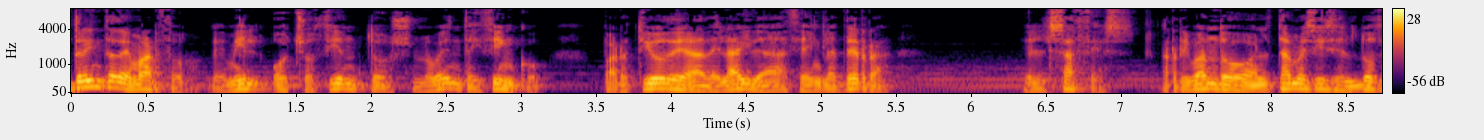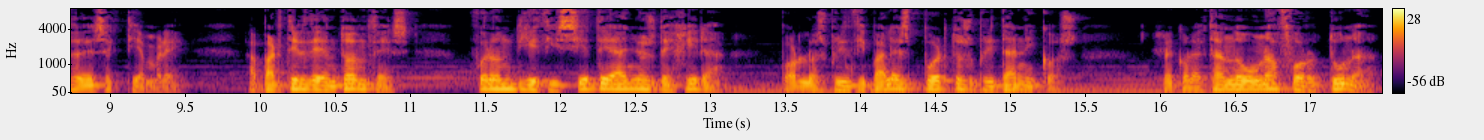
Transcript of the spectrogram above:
30 de marzo de 1895 partió de Adelaida hacia Inglaterra el Saces, arribando al Támesis el 12 de septiembre. A partir de entonces fueron 17 años de gira por los principales puertos británicos, recolectando una fortuna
